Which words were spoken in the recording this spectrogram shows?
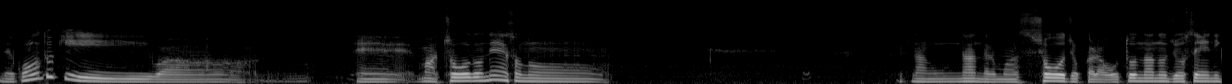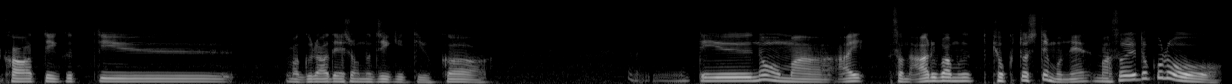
でこの時はえー、まあちょうどねそのなんだろうまあ少女から大人の女性に変わっていくっていうまあ、グラデーションの時期っていうかっていうのをまあそのアルバム曲としてもね、まあ、そういうところを、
